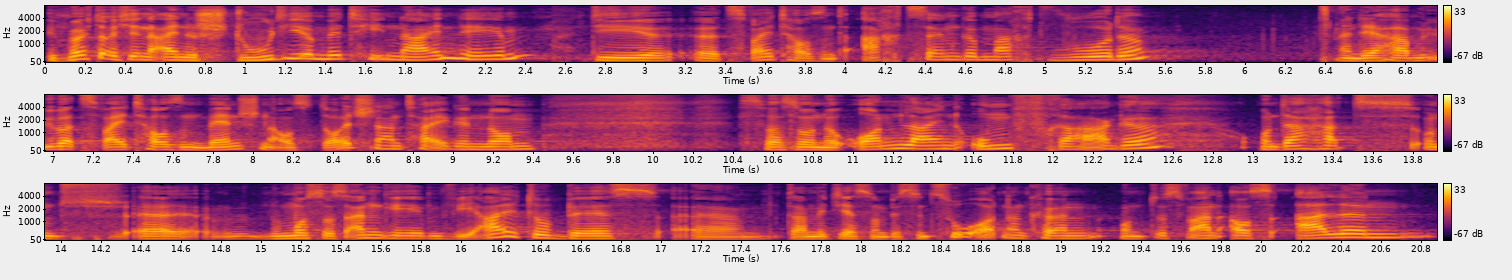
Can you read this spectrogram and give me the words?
ich möchte euch in eine Studie mit hineinnehmen, die 2018 äh, gemacht wurde. An der haben über 2000 Menschen aus Deutschland teilgenommen. Es war so eine Online-Umfrage und da hat, und äh, du musst es angeben, wie alt du bist, äh, damit ihr es so ein bisschen zuordnen können. Und es waren aus allen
